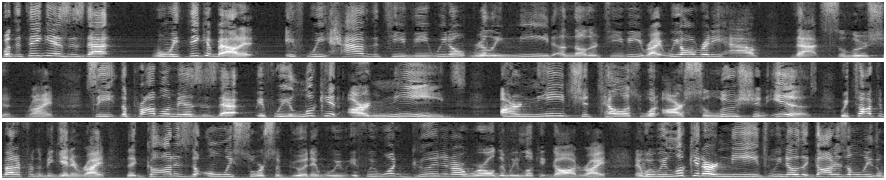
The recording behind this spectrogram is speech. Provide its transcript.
But the thing is is that when we think about it, if we have the TV, we don't really need another TV, right? We already have that solution, right? See, the problem is is that if we look at our needs, our needs should tell us what our solution is. We talked about it from the beginning, right? That God is the only source of good. And we, if we want good in our world, then we look at God, right? And when we look at our needs, we know that God is only the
